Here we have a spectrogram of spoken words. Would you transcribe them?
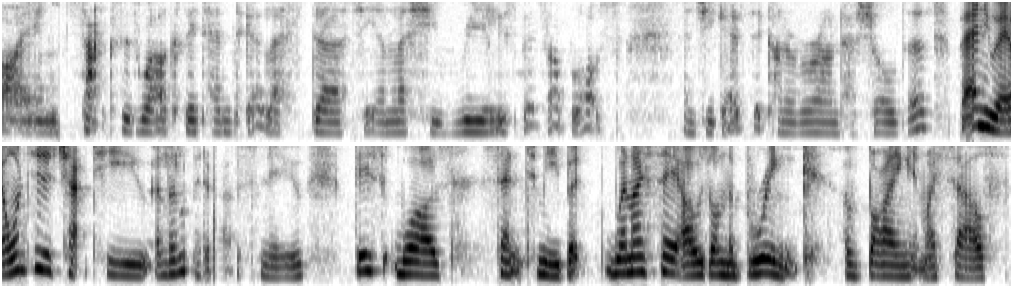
buying sacks as well because they tend to get less dirty unless she really spits up lots and she gets it kind of around her shoulders. But anyway, I wanted to chat to you a little bit about the snoo. This was sent to me, but when I say I was on the brink of buying it myself,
